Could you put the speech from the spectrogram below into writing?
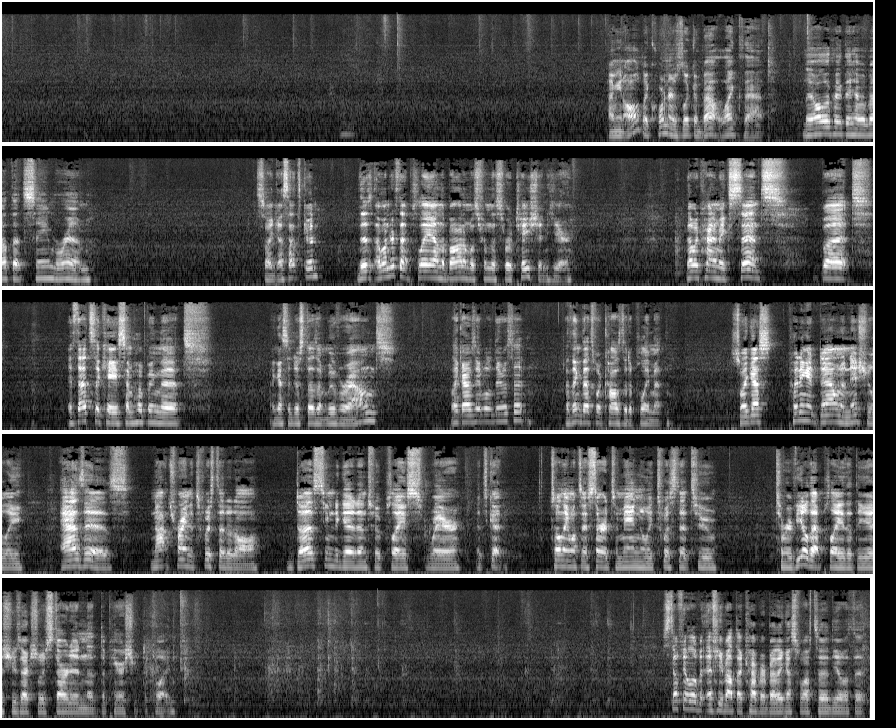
I mean, all the corners look about like that. They all look like they have about that same rim. So I guess that's good. This, I wonder if that play on the bottom was from this rotation here. That would kind of make sense, but if that's the case, I'm hoping that, I guess it just doesn't move around like I was able to do with it. I think that's what caused the deployment. So I guess putting it down initially as is, not trying to twist it at all, does seem to get it into a place where it's good. It's only once I started to manually twist it to to reveal that play that the issues actually started and the, the parachute deployed. Still feel a little bit iffy about that cover, but I guess we'll have to deal with it.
